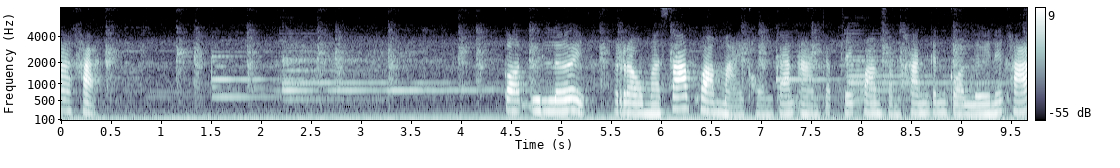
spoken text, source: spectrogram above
5 ค่ะ ก่อนอื่นเลย เรามาทราบความหมายของการอ่านจับใจความสำคัญกันก่อนเลยนะคะ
